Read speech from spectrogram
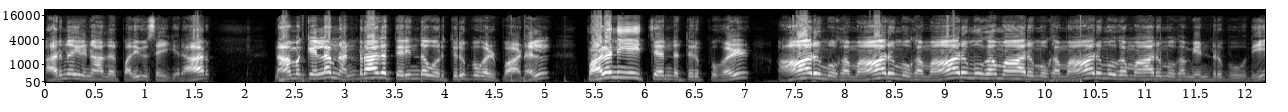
அருணகிரிநாதர் பதிவு செய்கிறார். நமக்கெல்லாம் நன்றாக தெரிந்த ஒரு திருப்புகழ் பாடல் பழனியைச் சேர்ந்த திருப்புகழ் ஆறுமுகம் ஆறுமுகம் ஆறுமுகம் ஆறுமுகம் ஆறுமுகம் ஆறுமுகம் என்று பூதி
